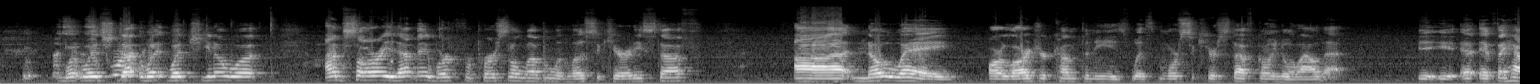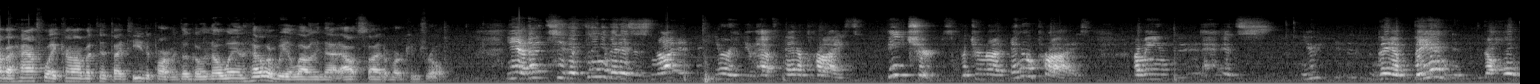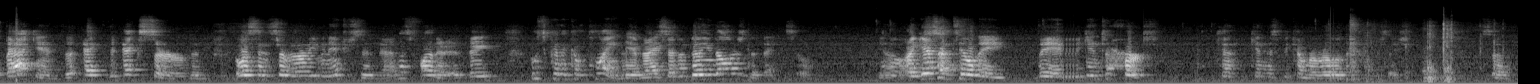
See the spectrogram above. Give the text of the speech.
which, that, which, you know what? I'm sorry, that may work for personal level and low security stuff. Uh, no way are larger companies with more secure stuff going to allow that. If they have a halfway competent IT department, they'll go, no way in hell are we allowing that outside of our control. Yeah, that, see, the thing of it is, it's not you're, you have enterprise features, but you're not enterprise. I mean, it's you. They abandoned the whole back end, the the Xserve and the OSN server. They're not even interested in that. That's fine. They who's going to complain? They have ninety-seven billion dollars in the bank. So, you know, I guess until they they begin to hurt, can can this become a relevant conversation? So.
